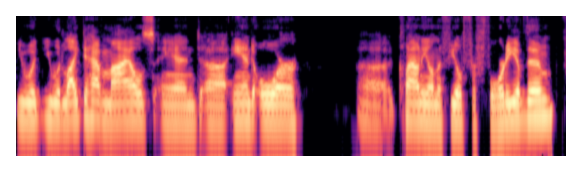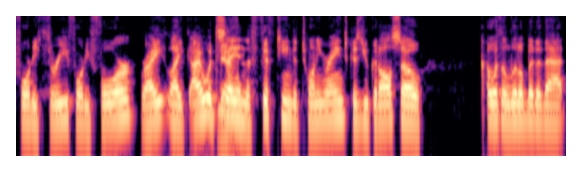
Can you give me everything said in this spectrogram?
you would you would like to have Myles and uh and or uh Clowney on the field for 40 of them, 43, 44, right? Like I would say in the 15 to 20 range cuz you could also go with a little bit of that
